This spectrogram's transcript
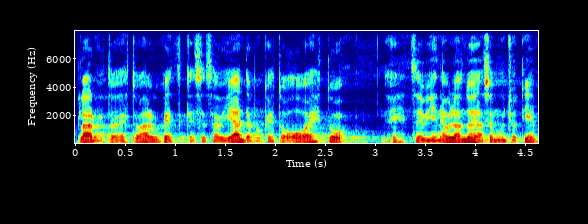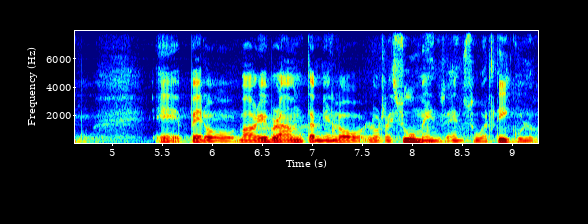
Claro, esto, esto es algo que, se sabía antes, porque todo esto eh, se viene hablando desde hace mucho tiempo. Eh, pero Maury Brown también lo, resume en, su artículo.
